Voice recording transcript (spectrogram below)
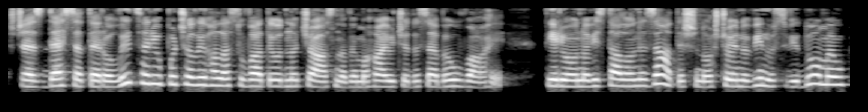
Ще з десятеро лицарів почали галасувати одночасно, вимагаючи до себе уваги. Тиріонові стало незатишно, щойно він усвідомив,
